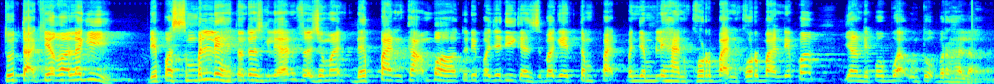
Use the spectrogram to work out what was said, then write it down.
Tu tak kira lagi Depa sembelih tuan-tuan sekalian, cuma depan Kaabah tu depa jadikan sebagai tempat penyembelihan korban-korban depa yang depa buat untuk berhala.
